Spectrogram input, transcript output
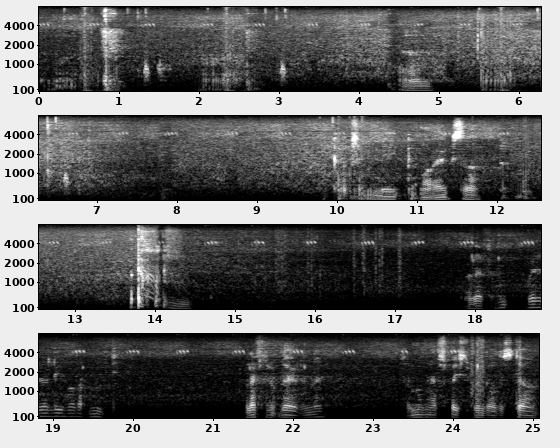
don't want that don't want that um cook some meat, got my eggs there. I left where did I leave all that meat? I left it up there, didn't I? So I'm not gonna have space to bring all this down.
